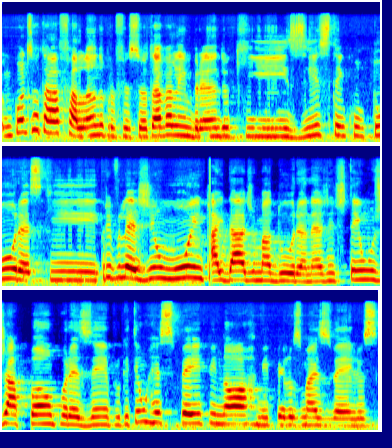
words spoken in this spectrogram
Enquanto eu estava falando, professor, eu estava lembrando que existem culturas que privilegiam muito a idade madura, né? A gente tem o Japão, por exemplo, que tem um respeito enorme pelos mais velhos.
